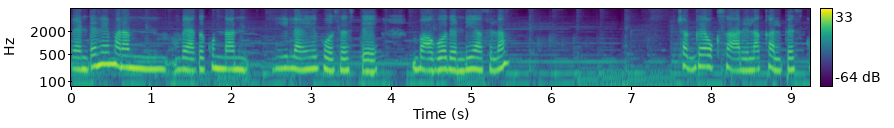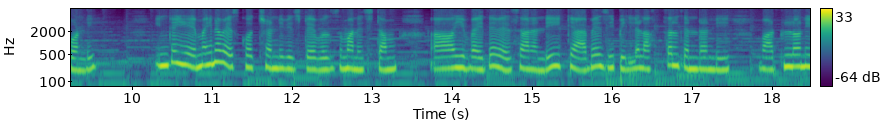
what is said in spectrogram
వెంటనే మనం వేగకుండా నీళ్ళు అనేది పోసేస్తే బాగోదండి అసలు. చక్కగా ఒకసారి ఇలా కలిపేసుకోండి. ఇంకా ఏమైనా వేసుకోవచ్చండి వెజిటేబుల్స్ మన ఇష్టం? ఇవైతే వేసానండి. ఈ క్యాబేజీ పిల్లలు అస్సలు తినరండి. వాటిల్లోని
